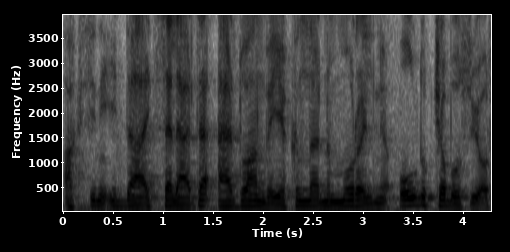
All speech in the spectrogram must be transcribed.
aksini iddia etseler de Erdoğan ve yakınlarının moralini oldukça bozuyor.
